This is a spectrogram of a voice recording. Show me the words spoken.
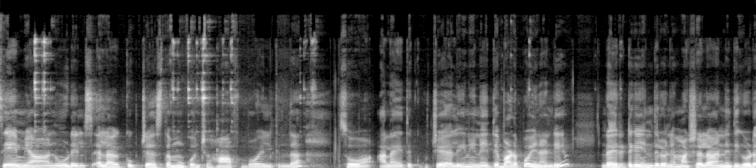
సేమియా నూడిల్స్ ఎలా కుక్ చేస్తాము కొంచెం హాఫ్ బాయిల్ కింద. సో అలా అయితే కుక్ చేయాలి. నేనైతే వడపోయినండి. డైరెక్ట్గా ఇందులోనే మసాలా అనేది కూడా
